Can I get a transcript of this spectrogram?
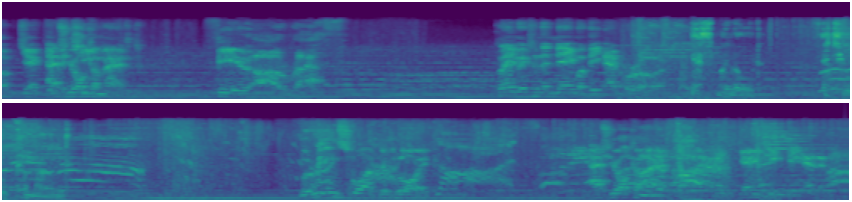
Objective At your command. Fear our wrath. Claim it in the name of the Emperor. Yes, my lord. At your command. Marine squad deployed. At your command. Fire. Engaging the enemy.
